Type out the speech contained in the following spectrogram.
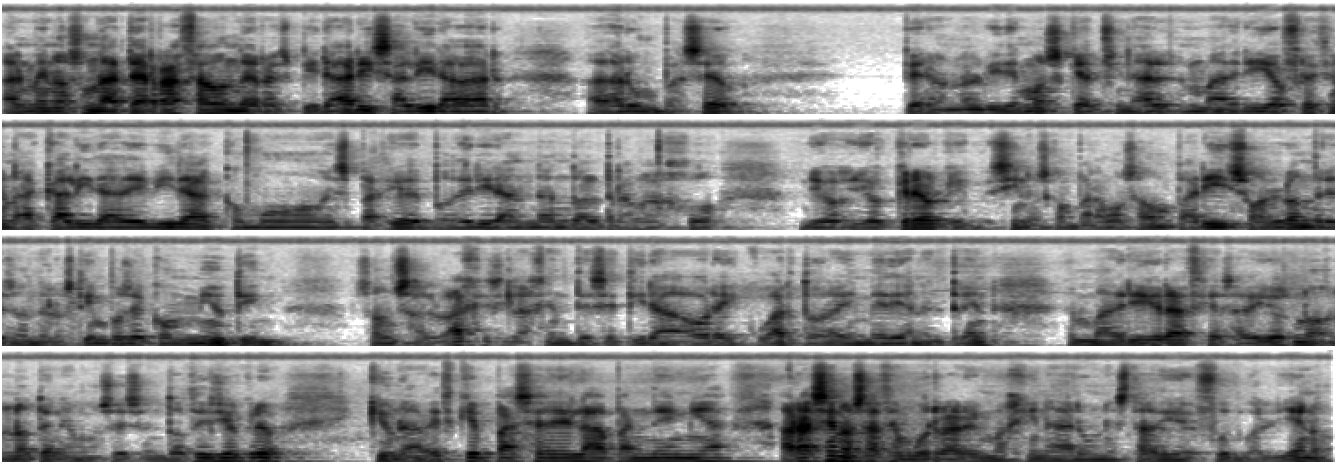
al menos una terraza donde respirar y salir a dar, a dar un paseo. Pero no olvidemos que al final Madrid ofrece una calidad de vida como espacio de poder ir andando al trabajo, yo, creo que si nos comparamos a un París o a un Londres, donde los tiempos de commuting son salvajes y la gente se tira hora y cuarto, hora y media en el tren, en Madrid, gracias a Dios, no, no tenemos eso. Entonces yo creo que una vez que pase la pandemia, ahora se nos hace muy raro imaginar un estadio de fútbol lleno.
